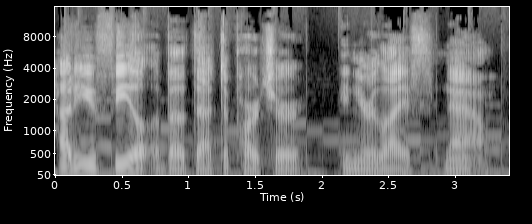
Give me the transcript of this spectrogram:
how do you feel about that departure in your life now?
